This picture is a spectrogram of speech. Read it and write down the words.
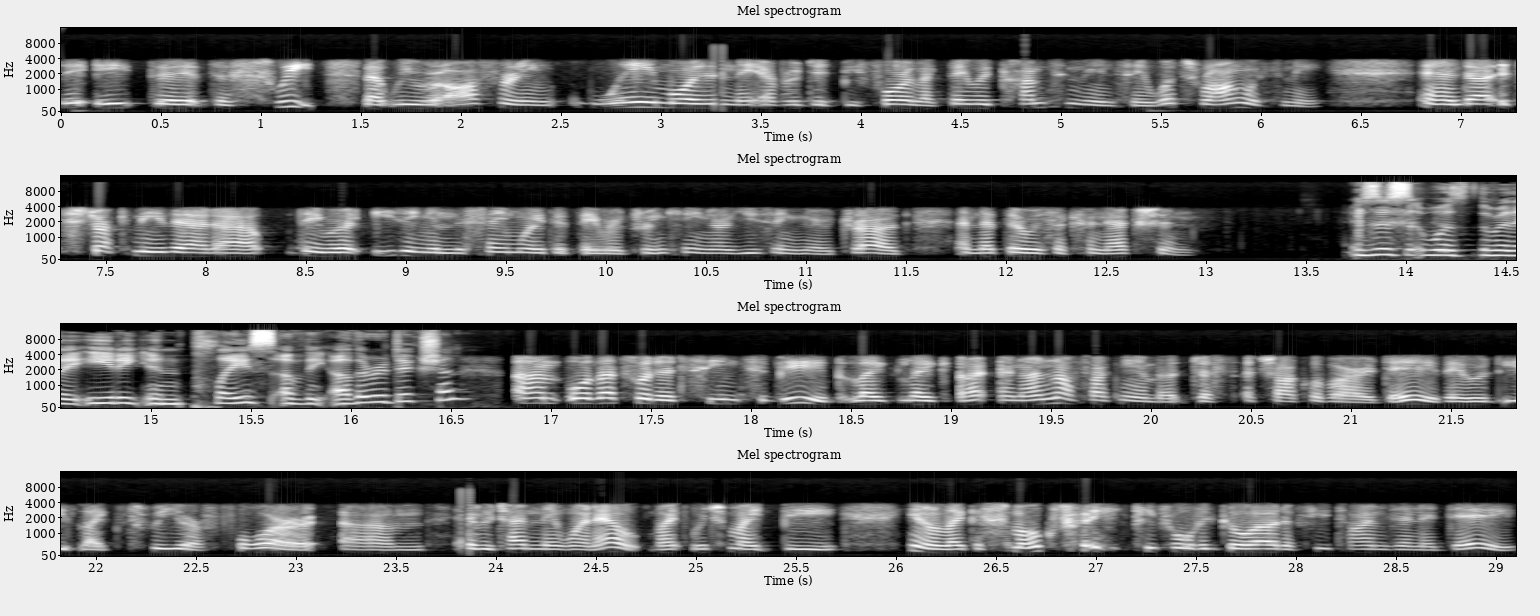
They ate the the sweets that we were offering way more than they ever did before. Like they would come to me and say, "What's wrong with me?" And uh, it struck me that uh, they were eating in the same way that they were drinking or using their drug, and that there was a connection. Is this was were they eating in place of the other addiction? Um, well, that's what it seemed to be. But like, like, uh, and I'm not talking about just a chocolate bar a day. They would eat like three or four um, every time they went out, might, which might be, you know, like a smoke break. People would go out a few times in a day,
